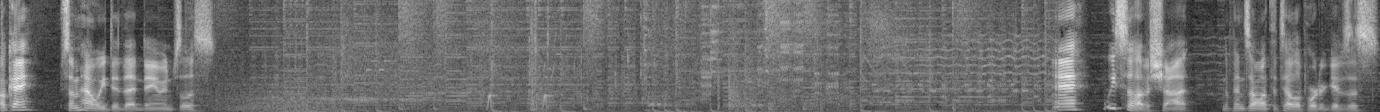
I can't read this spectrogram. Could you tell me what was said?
Okay, somehow we did that damageless. Eh, we still have a shot. Depends on what the teleporter gives us.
